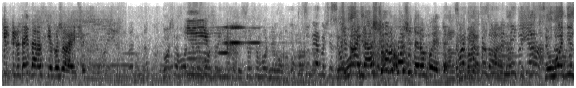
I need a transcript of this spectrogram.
скільки людей зараз є бажаючих. Хто сьогодні І- не може їхати? Що сьогодні робимо? Чекайте, а що ви хочете робити? Сьогодні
